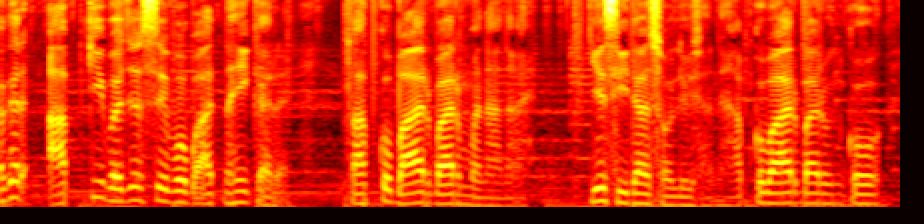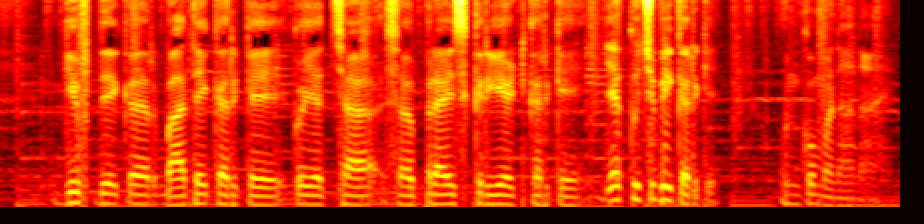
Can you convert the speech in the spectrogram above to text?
अगर आपकी वजह से वो बात नहीं कर रहे तो आपको बार बार मनाना है। ये सीधा सॉल्यूशन है। आपको बार बार उनको गिफ्ट देकर, बातें करके, कोई अच्छा सरप्राइज़ क्रिएट करके, या कुछ भी करके उनको मनाना है।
